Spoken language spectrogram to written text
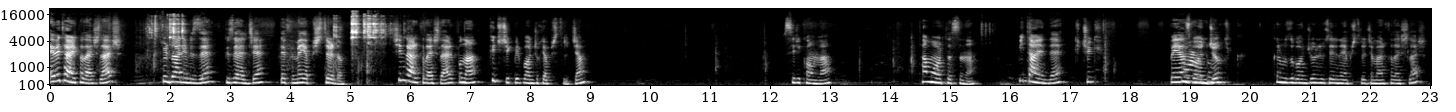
Evet arkadaşlar kürdalemizi güzelce defime yapıştırdım. Şimdi arkadaşlar buna küçücük bir boncuk yapıştıracağım. Silikonla tam ortasına bir tane de küçük beyaz boncuk, boncuk. kırmızı boncuğun üzerine yapıştıracağım arkadaşlar.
